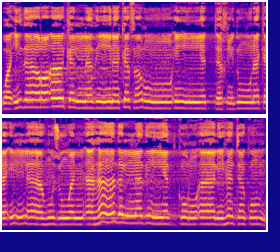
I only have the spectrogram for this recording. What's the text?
واذا راك الذين كفروا ان يتخذونك الا هزوا اهذا الذي يذكر الهتكم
